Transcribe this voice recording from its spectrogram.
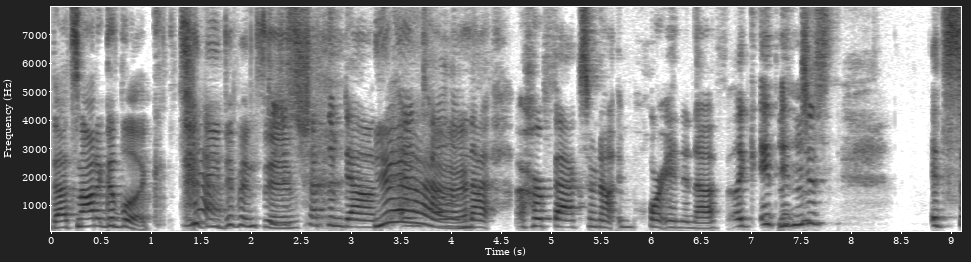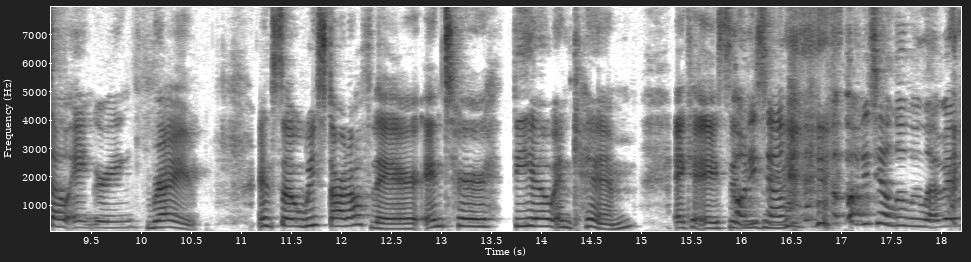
that's not a good look to Yeah. be To defensive. just shut them down yeah. and tell them that her facts are not important enough. Like it, it Mhm. just it's so angering. Right. And so we start off there. Enter Theo and Kim, aka Sydney's Ponytail ponytail Lululemon.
